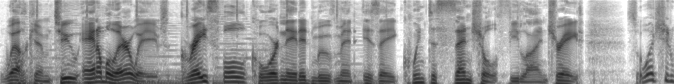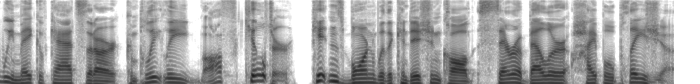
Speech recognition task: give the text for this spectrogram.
Welcome to Animal Airwaves. Graceful, coordinated movement is a quintessential feline trait. So, what should we make of cats that are completely off kilter? Kittens born with a condition called cerebellar hypoplasia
